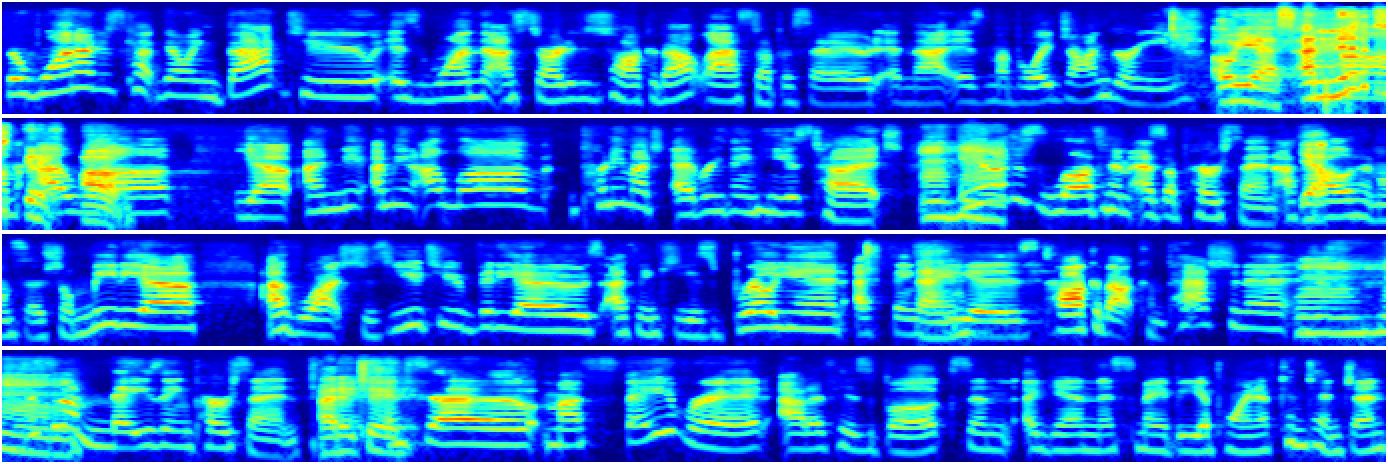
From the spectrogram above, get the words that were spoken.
the one I just kept going back to is one that I started to talk about last episode, and that is my boy John Green. Oh yes, I knew this was Um, gonna I up. love, yep. I ne- I mean, I love pretty much everything he has touched, Mhm. and I just love him as a person. I Yep. follow him on social media. I've watched his YouTube videos. I think he is brilliant. I think Same. he is talk about compassionate and just, just an Mhm. amazing person. I do too. And so my favorite out of his books, and again, this may be a point of contention,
